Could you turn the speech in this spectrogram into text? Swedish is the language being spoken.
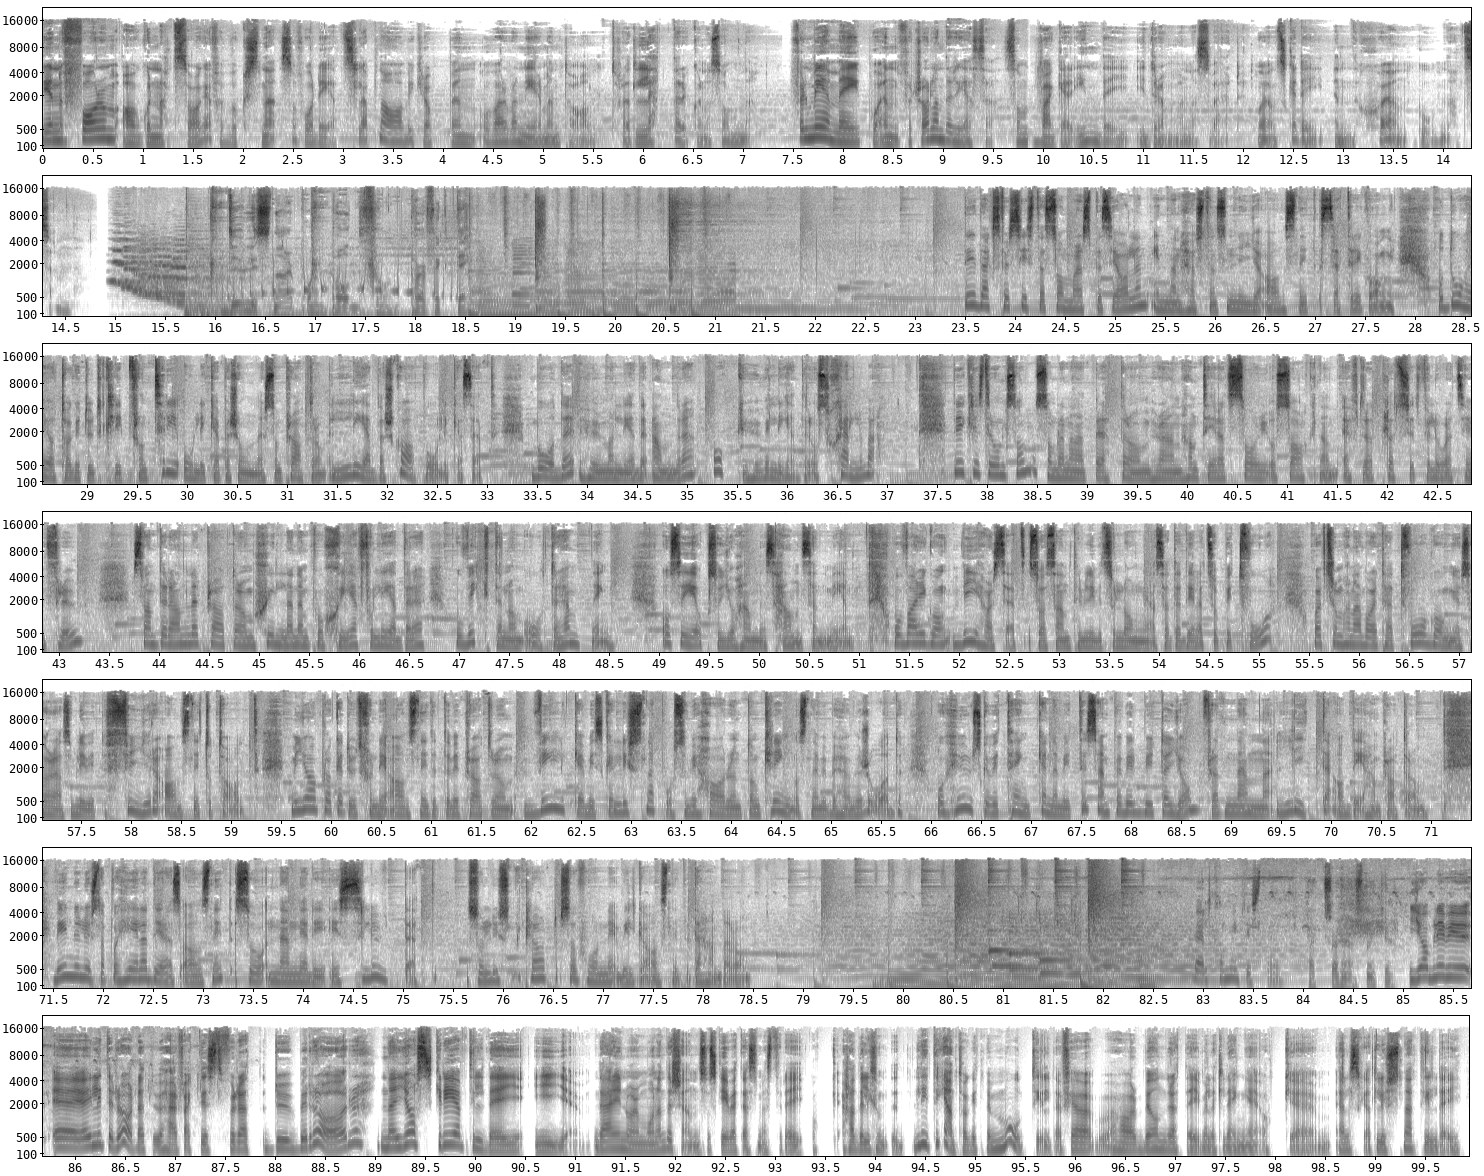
Det är en form av godnattsaga för vuxna som får dig att slappna av i kroppen och varva ner mentalt för att lättare kunna somna. Följ med mig på en förtrollande resa som vaggar in dig i drömmarnas värld och önskar dig en skön god nattsömn. Du lyssnar på en podd från Perfect Day. Det är dags för sista sommarspecialen innan höstens nya avsnitt sätter igång. Och då har jag tagit ut klipp från tre olika personer som pratar om ledarskap på olika sätt. Både hur man leder andra och hur vi leder oss själva. Det är Christer Olsson som bland annat berättar om hur han hanterat sorg och saknad efter att plötsligt förlorat sin fru. Svante Randler pratar om skillnaden på chef och ledare och vikten av återhämtning. Och så är också Johannes Hansen med. Och varje gång vi har sett så har samtidigt blivit så långa så att det har delats upp i två. Och eftersom han har varit här två gånger så har det alltså blivit fyra avsnitt totalt. Men jag har plockat ut från det avsnittet där vi pratar om vilka vi ska lyssna på som vi har runt omkring oss när vi behöver råd. Och hur ska vi tänka när vi till exempel vill byta jobb för att nämna lite av det han pratar om. Vill ni lyssna på hela deras avsnitt så nämner jag det i slutet. Så lyssna klart så får ni vilka avsnitt det handlar om. Välkommen Christer. Tack så hemskt mycket. Jag, blev ju, eh, jag är lite rörd att du är här faktiskt, för att du berör... När jag skrev till dig, i, det här är några månader sedan, så skrev jag ett sms till dig och hade liksom lite grann tagit mig mod till det, för jag har beundrat dig väldigt länge och eh, älskar att lyssna till dig.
